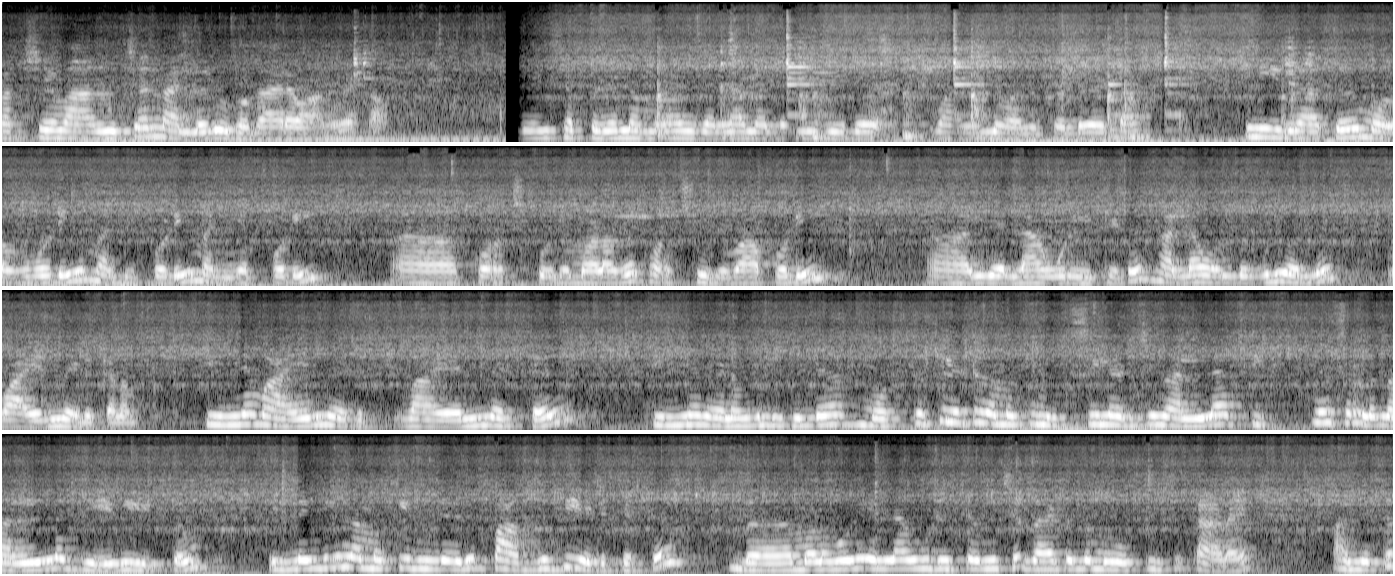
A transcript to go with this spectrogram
പക്ഷേ വാങ്ങിച്ചാൽ നല്ലൊരു ഉപകാരമാണ് കേട്ടോ. എപ്പോഴും നമ്മൾ ഇതെല്ലാം നല്ല രീതിയിൽ വാങ്ങി വന്നിട്ടുണ്ട് കേട്ടോ. ഇനി ഇതിനകത്ത് മുളക് പൊടി മല്ലിപ്പൊടി മഞ്ഞൾപ്പൊടി കുറച്ച് കുരുമുളക് കുറച്ച് ഉരുവാപ്പൊടി ഇതെല്ലാം കൂടി ഇട്ടിട്ട് നല്ല ഒന്നും കൂടി ഒന്ന് വഴന്നെടുക്കണം പിന്നെ വഴന്നെടു വഴന്നിട്ട് പിന്നെ വേണമെങ്കിൽ ഇതിന്റെ മൊത്തത്തിലിട്ട് നമുക്ക് മിക്സിയിലടിച്ച് നല്ല തിക്നെസ് ഉള്ള നല്ല ഗ്രേവി കിട്ടും. ഇല്ലെങ്കിൽ നമുക്ക് ഇതിന്റെ ഒരു പകുതി എടുത്തിട്ട് മുളക് പൊടി എല്ലാം കൂടി ഇട്ടൊന്ന് ചെറുതായിട്ടൊന്ന് മൂപ്പിച്ചിട്ടാണ്. എന്നിട്ട്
